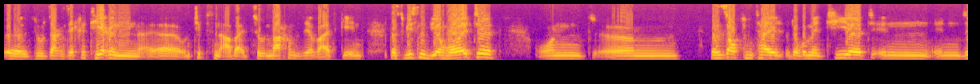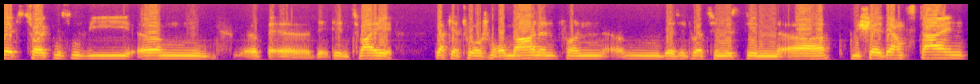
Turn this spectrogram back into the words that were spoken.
äh, sozusagen Sekretärin äh, und Tippsenarbeit zu machen, sehr weitgehend. Das wissen wir heute und ähm, das ist auch zum Teil dokumentiert in, in Selbstzeugnissen wie ähm, äh, den zwei plagiatorischen Romanen von ähm, der Situationistin äh, Michelle Bernstein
